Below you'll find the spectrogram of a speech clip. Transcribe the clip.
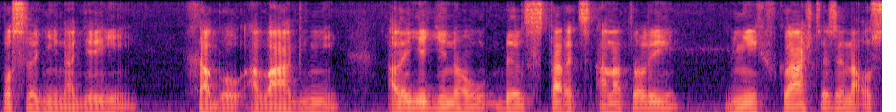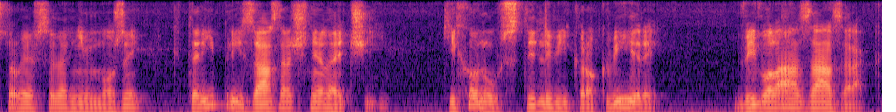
Poslední nadějí, chabou a vágní, ale jedinou byl starec Anatolij, mnich v klášteře na ostrově v Severním moři, který prý zázračně léčí. Tichonův stydlivý krok víry vyvolá zázrak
